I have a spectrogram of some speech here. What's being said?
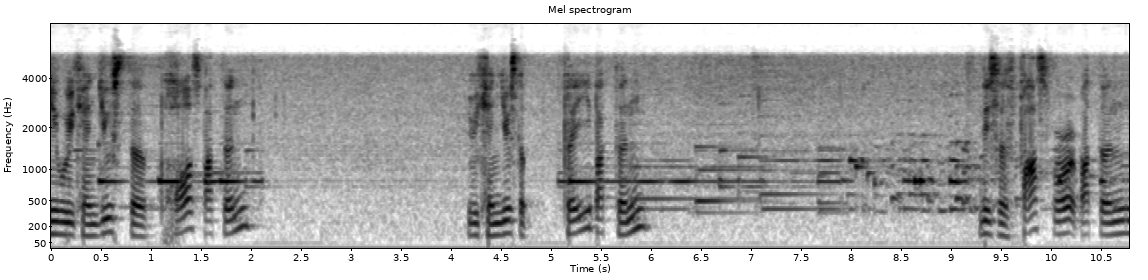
Okay, we can use the pause button. We can use the play button. This is fast forward button.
